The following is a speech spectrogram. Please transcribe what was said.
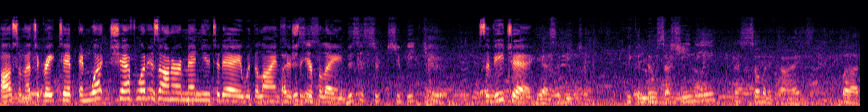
Awesome, that's a great tip. And what, chef, what is on our menu today with the lionfish Uh, that you're is, filleting? This is ce- ceviche. Ceviche. Yes, ceviche. You can do sashimi. There's so many kinds, but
